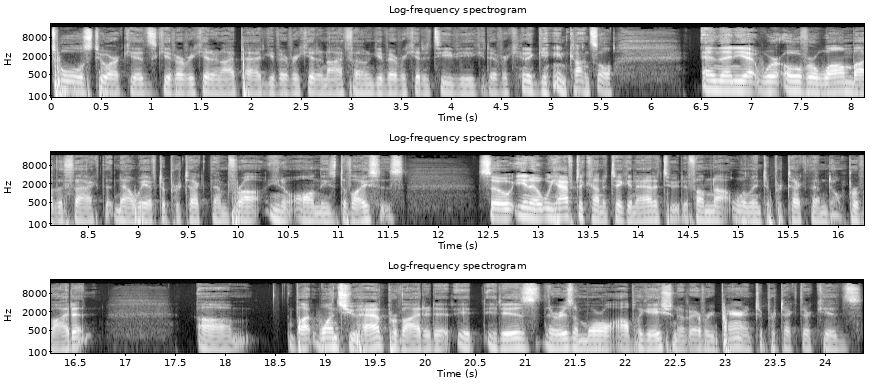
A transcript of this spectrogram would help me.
tools to our kids, give every kid an iPad, give every kid an iPhone, give every kid a TV, give every kid a game console. And then yet we're overwhelmed by the fact that now we have to protect them from you know on these devices. So you know we have to kind of take an attitude. If i'm not willing to protect them don't provide it. Um, but once you have provided it, it it is there is a moral obligation of every parent to protect their kids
